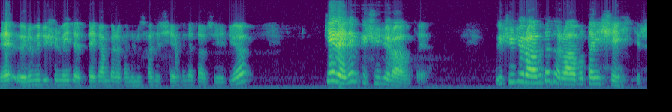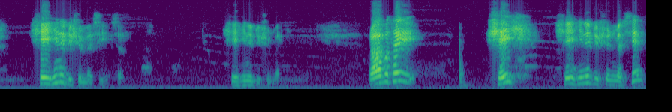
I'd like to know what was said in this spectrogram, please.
Ve ölümü düşünmeyi de Peygamber Efendimiz hadis-i şerifinde tavsiye ediyor. Gelelim üçüncü rabıtaya. Üçüncü rabıta da rabıtayı şeyhtir. Şeyhini düşünmesi insan. Şeyhini düşünmek. Rabıtayı şeyh, şeyhini düşünmesi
